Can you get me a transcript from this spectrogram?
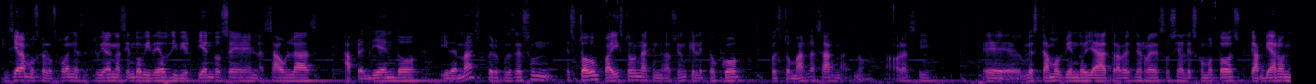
quisiéramos que los jóvenes estuvieran haciendo videos divirtiéndose en las aulas, aprendiendo y demás, pero pues es un es todo un país, toda una generación que le tocó pues tomar las armas, ¿no? Ahora sí eh, lo estamos viendo ya a través de redes sociales como todos cambiaron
